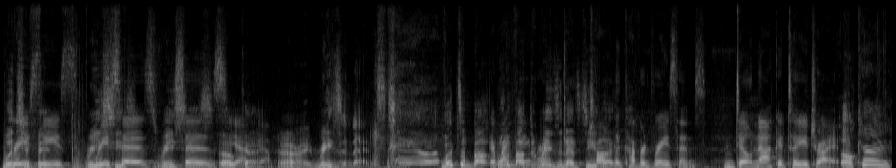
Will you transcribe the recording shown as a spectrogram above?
what's your Reese's, favorite? Reese's, Reese's, yeah, Okay. yeah. All right, Raisinets. What's about, They're what about favorite. the Raisinets do you Chocolate like? covered raisins. Don't knock it till you try it. Okay.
